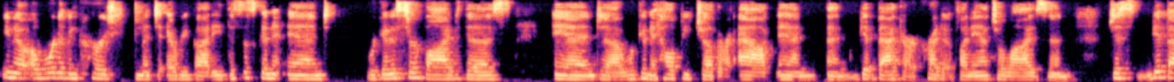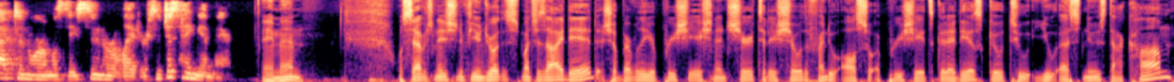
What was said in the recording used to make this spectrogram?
you know a word of encouragement to everybody. This is going to end. We're going to survive this and uh, we're going to help each other out and and get back our credit financial lives and just get back to normalcy sooner or later. So just hang in there. Amen. Well, Savage Nation, if you enjoyed this as much as I did, show Beverly your appreciation and share today's show with a friend who also appreciates good ideas. Go to usnews.com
